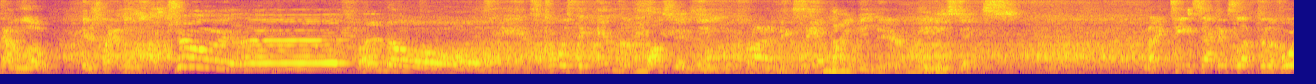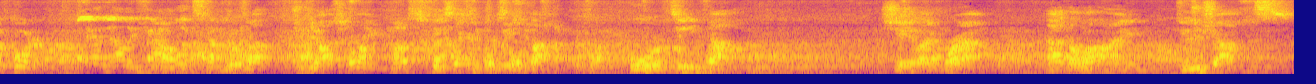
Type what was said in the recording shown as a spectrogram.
Down low. Here's Randle. Julius Randle. Hands towards the end of these Boston. Prime 90 there. 86. 19 seconds left in the fourth quarter. And now they foul and stop the clock. Josh Hart. The second personal foul. Stop the 14 foul. Jaylen Brown at the line. Two shots.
